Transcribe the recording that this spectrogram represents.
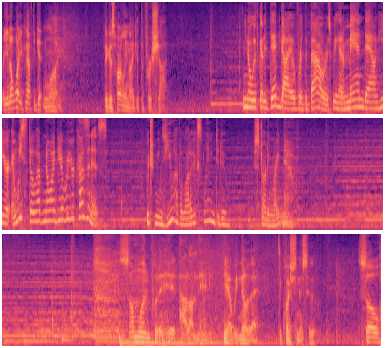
But you know what? You can have to get in line. Because Harley and I get the first shot. You know, we've got a dead guy over at the Bauer's. We had a man down here, and we still have no idea where your cousin is. Which means you have a lot of explaining to do, starting right now. Someone put a hit out on Danny. Yeah, we know that. The question is who? So,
